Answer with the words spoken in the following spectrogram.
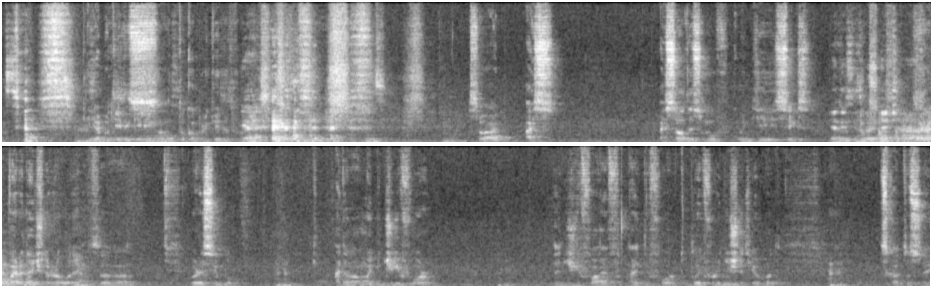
it's. Yeah, but Killing- it's killing move. too complicated for Yeah. me. Yes. Yes. So I, I s- I saw this move, queen d6, yeah, this is Looks very also natural. very- very, very natural Yeah. and uh, very simple. Mhm, I don't know, maybe g4, then g5, knight d4 to play for initiative, but mhm. it's hard to say.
